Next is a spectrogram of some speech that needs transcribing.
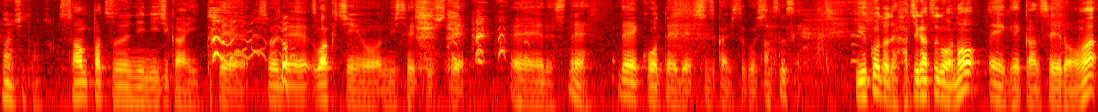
何してたんですか？散髪に2時間行ってそれで ワクチンをに接種して、えー、ですね。で公邸で静かに過ごしていたということで8月号の、えー、月刊正論は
